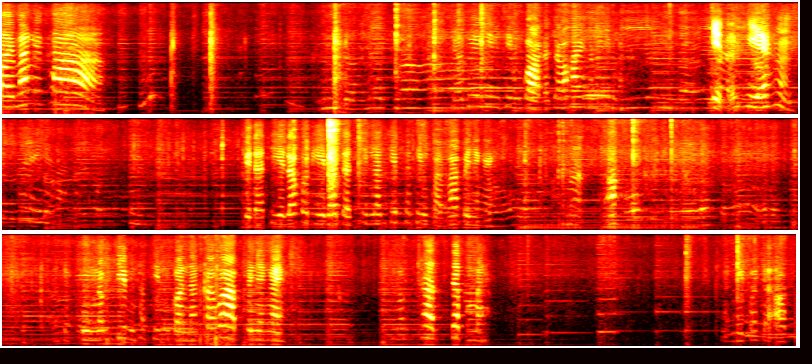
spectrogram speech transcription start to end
ร่อยมากเลยค่ะ เดี๋ยวพี่ชิมชิมก่อนแล้วจะเอาให้น้ำจิ้มเจ็ดนาทีแล้วค่ะกี่นาทีแล้วก็ดีเราจะชิมน้ำจิ้มทัทีก่อนว่าเป็นยังไงอะเราจะปรุงน้ำจิ้มทัทีก่อนนะคะว่าเป็นยังไงรสชาติแซ่บไหมอันนี้ก็จะเอาไ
